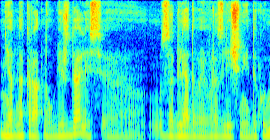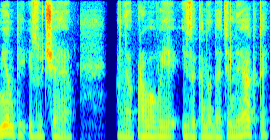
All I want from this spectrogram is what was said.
неоднократно убеждались, э, заглядывая в различные документы, изучая правовые и законодательные акты,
